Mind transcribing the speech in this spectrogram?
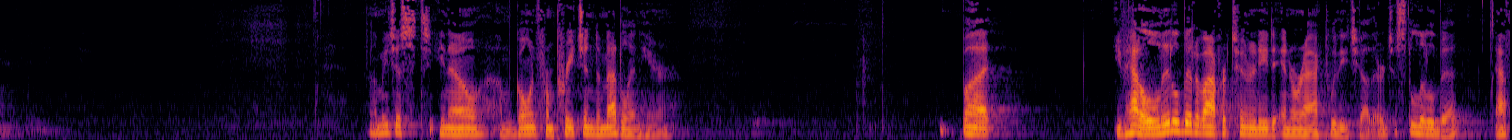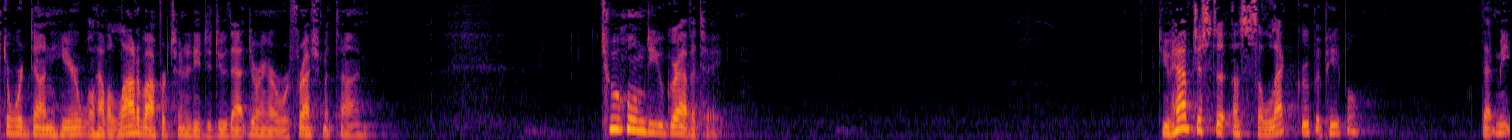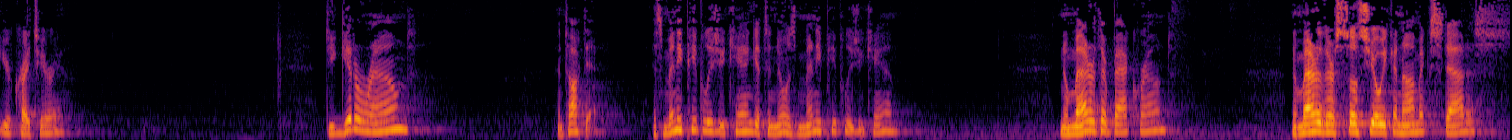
Let me just, you know, I'm going from preaching to meddling here. But you've had a little bit of opportunity to interact with each other, just a little bit. After we're done here, we'll have a lot of opportunity to do that during our refreshment time. To whom do you gravitate? Do you have just a, a select group of people that meet your criteria? Do you get around and talk to as many people as you can, get to know as many people as you can, no matter their background? No matter their socioeconomic status.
